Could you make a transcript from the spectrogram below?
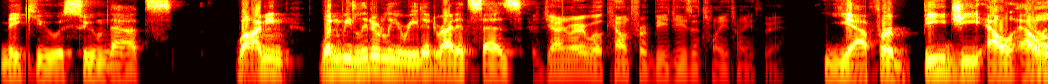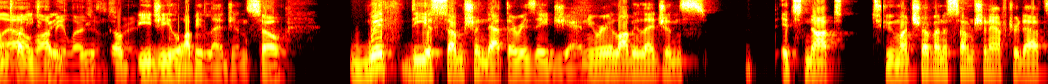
make you assume that well, I mean, when we literally read it, right, it says January will count for BGs in 2023. Yeah, for BGLL LL in Lobby 2023. Legends, so right. BG Lobby Legends. So with the assumption that there is a January Lobby Legends, it's not too much of an assumption after that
